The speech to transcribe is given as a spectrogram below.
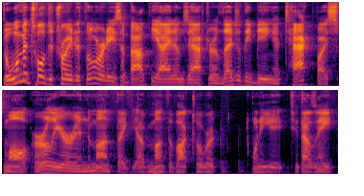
The woman told Detroit authorities about the items after allegedly being attacked by Small earlier in the month, like a month of October 28, 2008.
